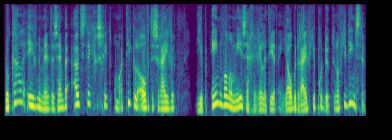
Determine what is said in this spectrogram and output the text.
Lokale evenementen zijn bij uitstek geschikt om artikelen over te schrijven die op een of andere manier zijn gerelateerd aan jouw bedrijf, je producten of je diensten.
